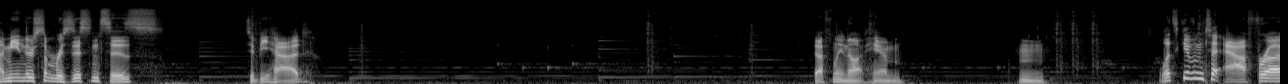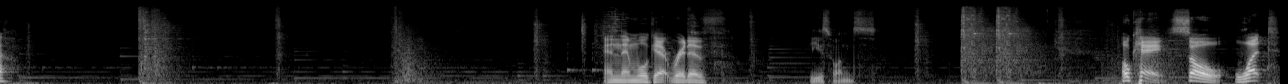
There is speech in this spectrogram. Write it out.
I mean, there's some resistances to be had. Definitely not him. Hmm. Let's give him to Aphra. And then we'll get rid of these ones. Okay, so what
